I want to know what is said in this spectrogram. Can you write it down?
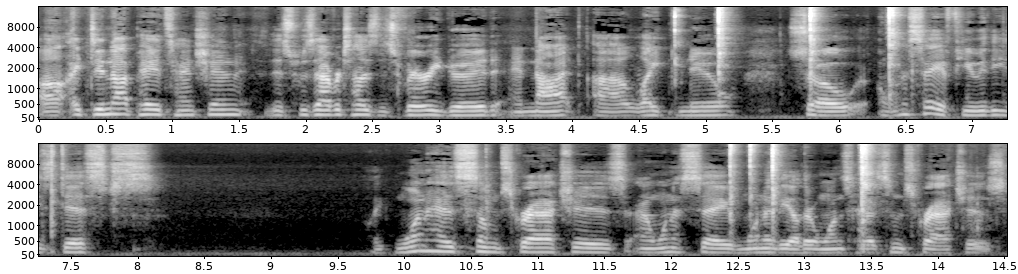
Uh, I did not pay attention. This was advertised as very good and not uh, like new. So I want to say a few of these discs, like one has some scratches. I want to say one of the other ones has some scratches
